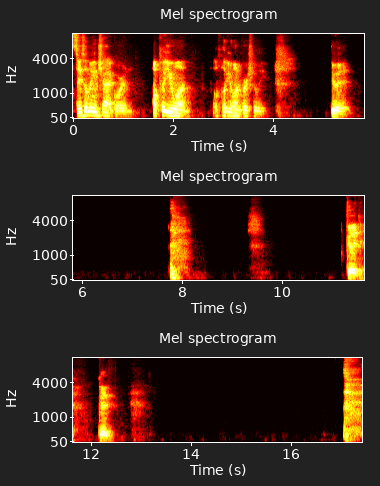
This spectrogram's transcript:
Say something in chat, Gordon. I'll put you on. I'll put you on virtually. Do it. Good. Good. oh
